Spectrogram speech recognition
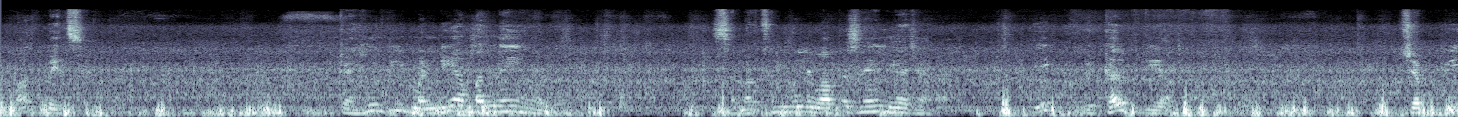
उत्पाद बेच सकते कहीं भी मंडियाँ बंद नहीं हो रही समर्थन मूल्य वापस नहीं लिया जा रहा एक विकल्प दिया जब भी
